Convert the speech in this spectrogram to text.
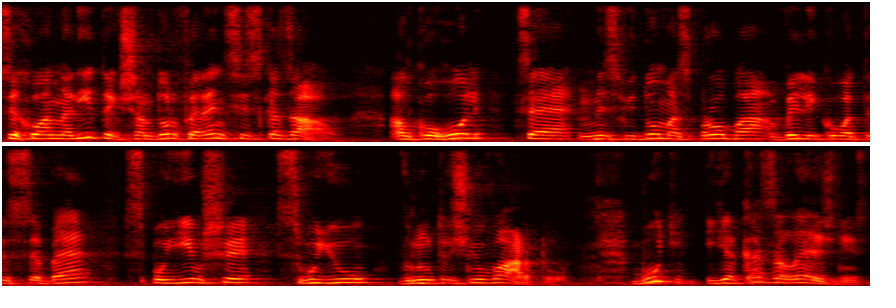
Психоаналітик Шандор Ференці сказав: алкоголь це несвідома спроба вилікувати себе, споївши свою внутрішню варту. Будь-яка залежність,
